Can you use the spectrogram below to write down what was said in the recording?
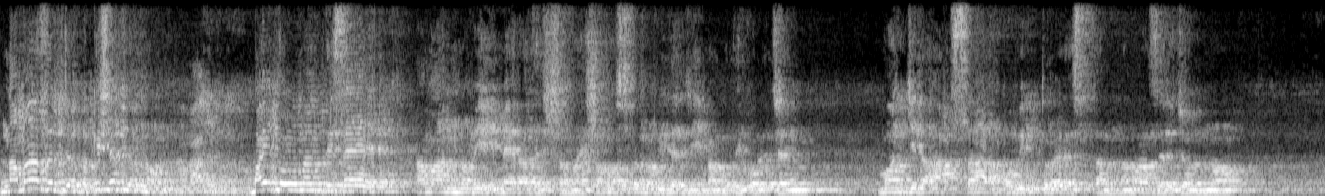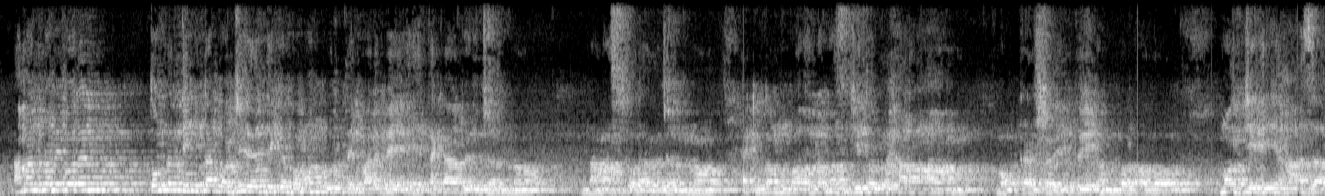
নামাজের জন্য, কিসের জন্য? বাইতুল মাকদিসে আমার নবী মেরাজের সময় সমস্ত নবীদের নিমামতি করেছেন। মসজিদ আকসা, পবিত্র স্থান নামাজের জন্য। আমার নবী বলেন, তোমরা তিনটা মসজিদের দিকে ভ্রমণ করতে পারবে এতেকাবের জন্য। নামাজ পড়ার জন্য এক নম্বর হলো মসজিদুল হারাম। মক্কা শরীফ দুই নম্বর হলো মসজিদ হাজা,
